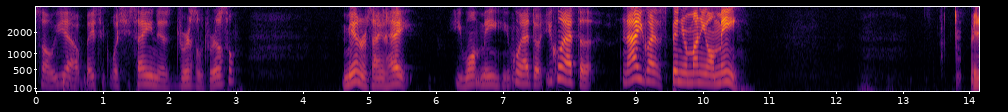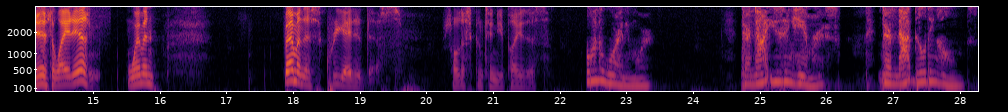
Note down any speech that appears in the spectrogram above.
So yeah, basically what she's saying is drizzle, drizzle. Men are saying, "Hey, you want me? You're gonna have to. You're gonna have to. Now you're gonna have to spend your money on me." It is the way it is. Women, feminists created this. So let's continue to play this. going to war anymore. They're not using hammers. They're not building homes.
